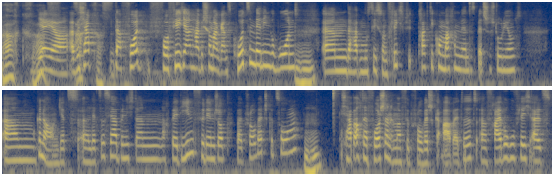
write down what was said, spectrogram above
Ach krass. Ja, ja. Also Ach, ich habe davor, vor vier Jahren habe ich schon mal ganz kurz in Berlin gewohnt. Mhm. Ähm, da hab, musste ich so ein Pflichtpraktikum machen während des Bachelorstudiums. Ähm, genau, und jetzt äh, letztes Jahr bin ich dann nach Berlin für den Job bei ProVeg gezogen. Mhm. Ich habe auch davor schon immer für ProVeg gearbeitet, äh, freiberuflich als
